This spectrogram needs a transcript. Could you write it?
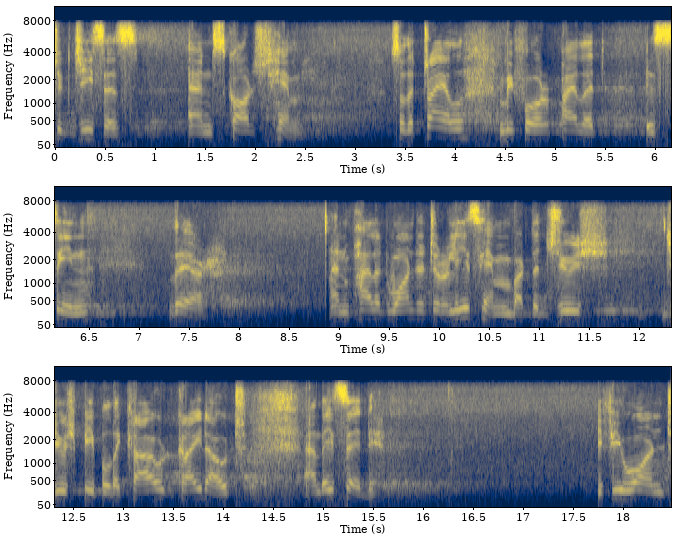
took Jesus and scourged him. So the trial before Pilate is seen there. And Pilate wanted to release him, but the Jewish Jewish people they crowd, cried out and they said, if you want,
